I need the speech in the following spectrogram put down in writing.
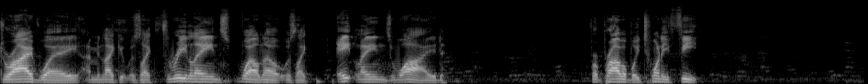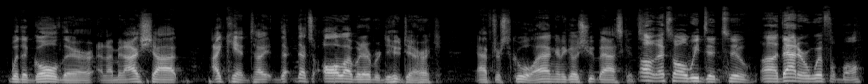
driveway. I mean, like it was like three lanes. Well, no, it was like eight lanes wide for probably 20 feet with a goal there. And I mean, I shot, I can't tell you, that, that's all I would ever do, Derek, after school. I'm going to go shoot baskets. Oh, that's all we did too. Uh, that or wiffle ball.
